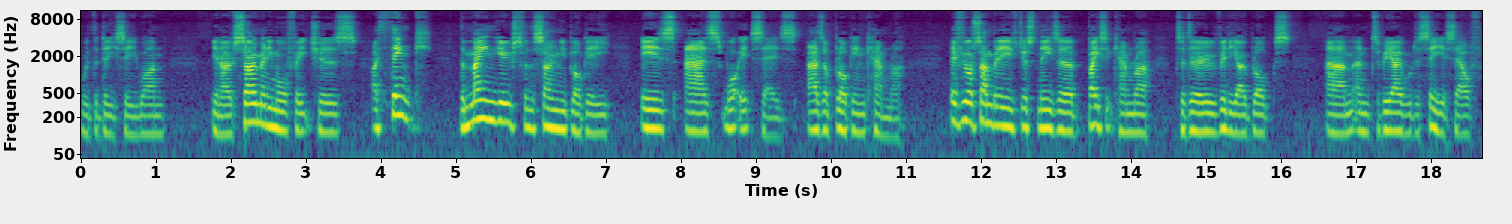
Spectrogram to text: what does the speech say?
with the DC one, you know, so many more features. I think the main use for the Sony Bloggie is as what it says as a blogging camera. If you're somebody who just needs a basic camera to do video blogs um, and to be able to see yourself,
